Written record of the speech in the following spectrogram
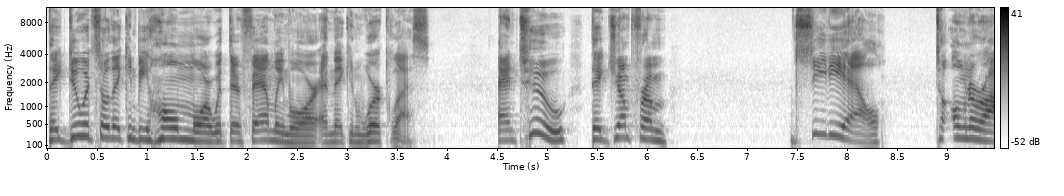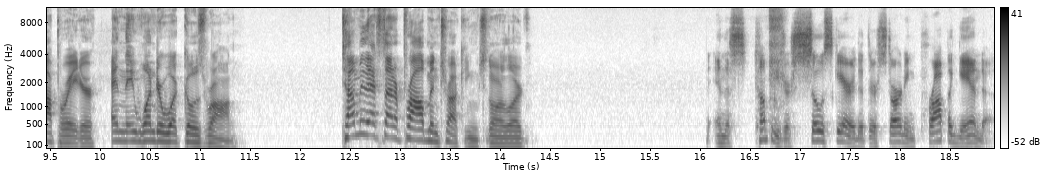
They do it so they can be home more with their family more and they can work less. And two, they jump from CDL to owner operator and they wonder what goes wrong. Tell me that's not a problem in trucking, Snorlord. and the companies are so scared that they're starting propaganda,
